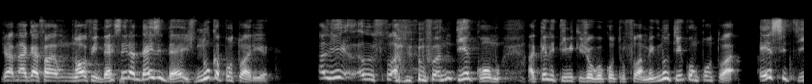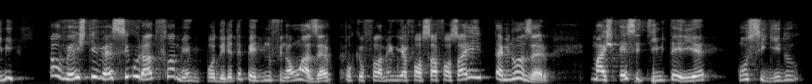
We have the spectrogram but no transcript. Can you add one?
Já 9 em 10 seria 10 em 10, nunca pontuaria. Ali não tinha como. Aquele time que jogou contra o Flamengo não tinha como pontuar. Esse time talvez tivesse segurado o Flamengo. Poderia ter perdido no final 1 a 0 porque o Flamengo ia forçar, forçar e terminou 1 a 0 Mas esse time teria conseguido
